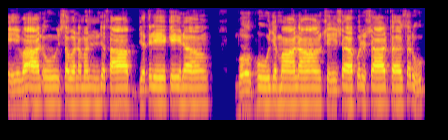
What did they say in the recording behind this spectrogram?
एवानुसवनमंजसाव्यतिरेकेण वो भूयमाना शेष पुरुषार्थ स्वरूप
